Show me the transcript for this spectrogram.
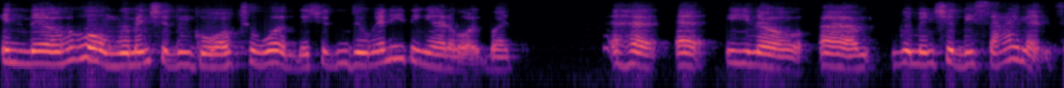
in their home. Women shouldn't go out to work. They shouldn't do anything at all. But uh, uh, you know, um, women should be silent.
